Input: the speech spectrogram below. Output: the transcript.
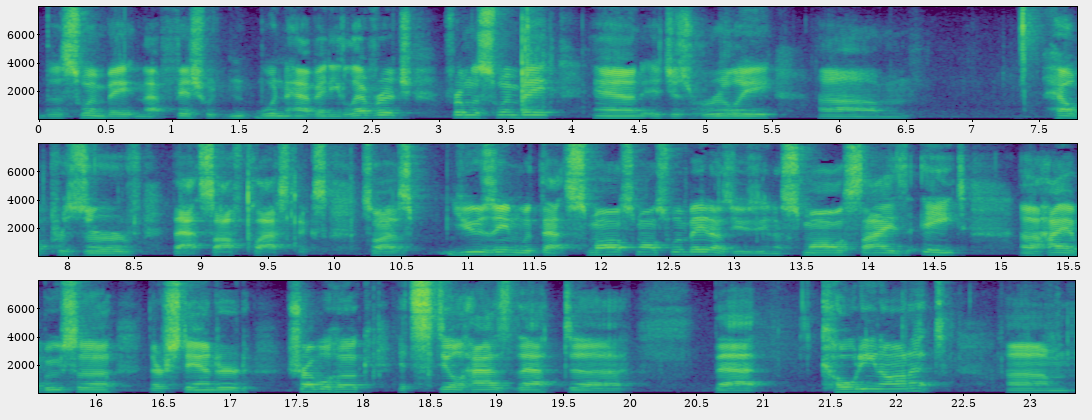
the swim bait and that fish would, wouldn't have any leverage from the swim bait and it just really um, help preserve that soft plastics. So I was using with that small, small swim bait, I was using a small size 8 uh, Hayabusa, their standard treble hook. It still has that, uh, that coating on it. Um,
